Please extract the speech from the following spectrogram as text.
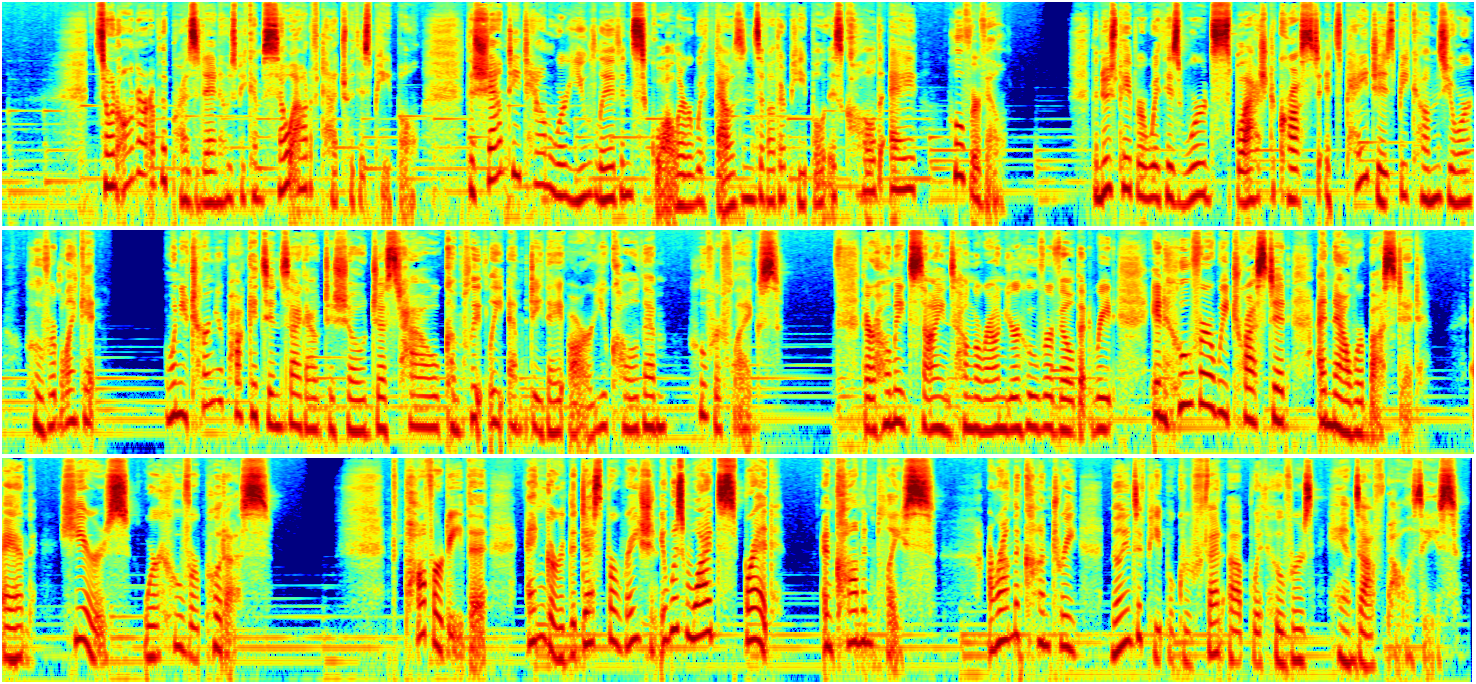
So, in honor of the president who's become so out of touch with his people, the shanty town where you live in squalor with thousands of other people is called a Hooverville. The newspaper, with his words splashed across its pages, becomes your Hoover blanket. When you turn your pockets inside out to show just how completely empty they are, you call them Hoover flags. There are homemade signs hung around your Hooverville that read, In Hoover we trusted, and now we're busted. And here's where Hoover put us. The poverty, the anger, the desperation, it was widespread and commonplace. Around the country, millions of people grew fed up with Hoover's hands off policies.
